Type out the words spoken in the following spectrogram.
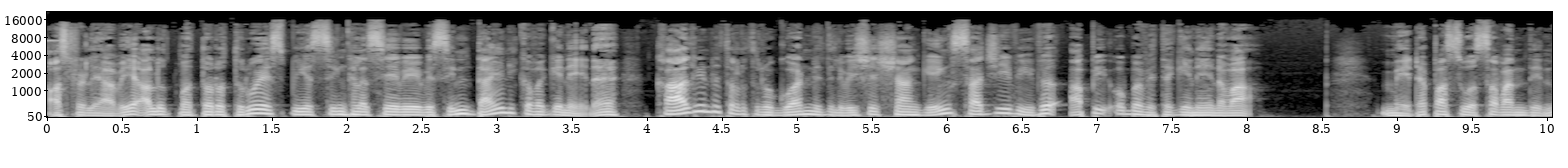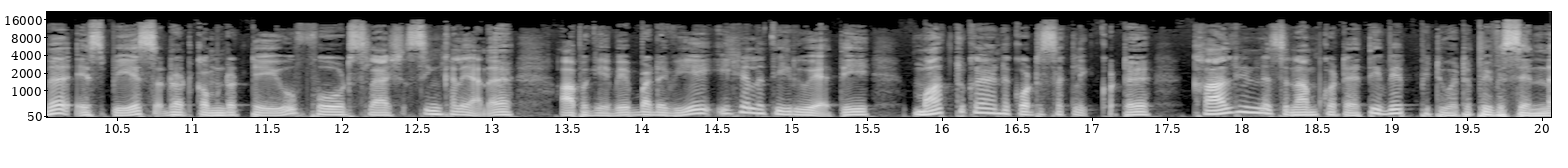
ඔස්ට්‍රලියාවේ අලුත්ම තොරතුරු SBS සිංහල සේවේ විසින් දෛනිකව ගෙනන කාලින තොරතුරු ගුවන් නිදිලි විශේෂාන්ගෙන් සජීවීව අපි ඔබ වෙතගෙනනවා. මේට පසුව සවන් දෙන්න SBS.com.tu සිංහල යන අපගේ වෙබ් අඩවියේ ඉහල තීරුව ඇති මාතෘකායන කොටස කලික් කොට කාලින් ලෙස නම් කොට ඇති වෙබ් පිටුවට පිවිසන්න.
